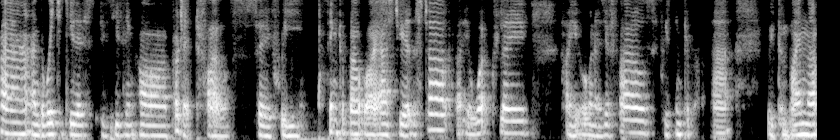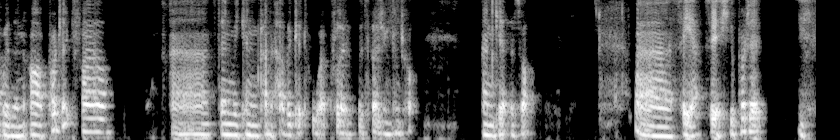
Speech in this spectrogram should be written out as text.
Uh, and the way to do this is using R project files. So if we think about what I asked you at the start, about your workflow, how you organize your files, if we think about that, we combine that with an R project file, uh, then we can kind of have a good workflow with version control and Git as well. Uh, so yeah, so if your project, if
